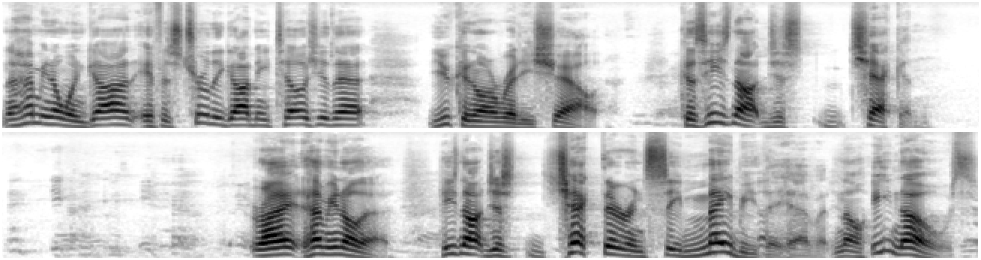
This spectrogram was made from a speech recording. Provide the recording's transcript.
Now, how many know when God, if it's truly God and He tells you that, you can already shout? Because He's not just checking. Right? How many know that? He's not just check there and see maybe they have it. No, He knows.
